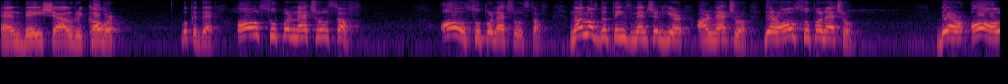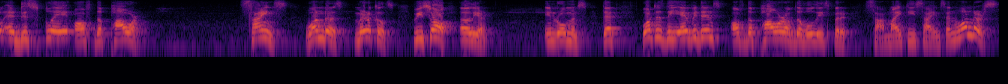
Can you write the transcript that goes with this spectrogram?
and they shall recover. Look at that. All supernatural stuff all supernatural stuff. None of the things mentioned here are natural, they're all supernatural. They are all a display of the power. Signs, wonders, miracles. We saw earlier in Romans that what is the evidence of the power of the Holy Spirit? Some mighty signs and wonders.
